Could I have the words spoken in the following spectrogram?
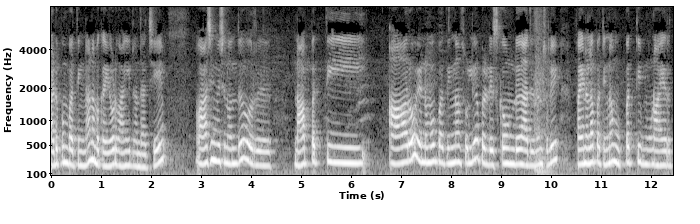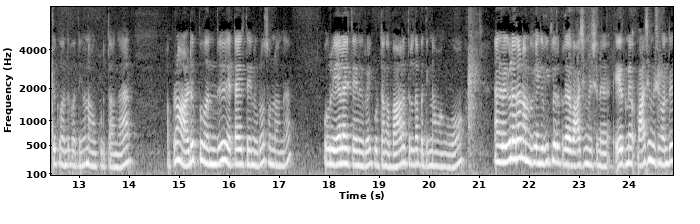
அடுப்பும் பார்த்தீங்கன்னா நம்ம கையோடு வாங்கிட்டு வந்தாச்சு. வாஷிங் மிஷின் வந்து ஒரு நாற்பத்தி ஆறோ என்னமோ பார்த்தீங்கன்னா சொல்லி அப்புறம் டிஸ்கவுண்ட்டு அது இதுன்னு சொல்லி ஃபைனலாக பார்த்தீங்கன்னா முப்பத்தி மூணாயிரத்துக்கு வந்து பார்த்தீங்கன்னா நமக்கு கொடுத்தாங்க. அப்புறம் அடுப்பு வந்து எட்டாயிரத்தி ஐநூறுரூவா சொன்னாங்க. ஒரு ஏழாயிரத்தி ஐநூறுரூவாய்க்கு கொடுத்தாங்க. பாரத்தில் தான் பார்த்தீங்கன்னா வாங்குவோம். நாங்கள் ரெகுலராக நம்ம எங்கள் வீட்டில் இருக்கிற வாஷிங் மிஷினு ஏற்கனவே வாஷிங் மிஷின் வந்து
